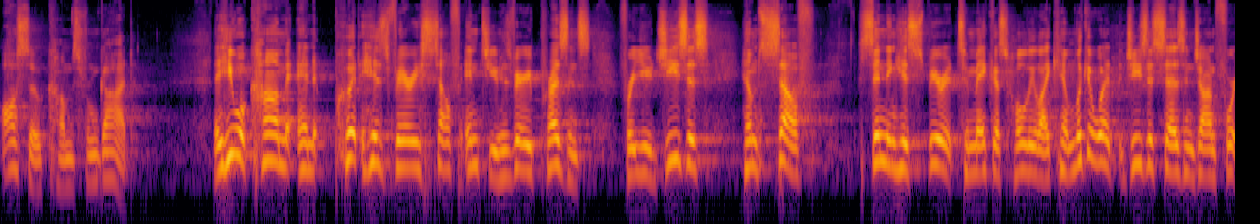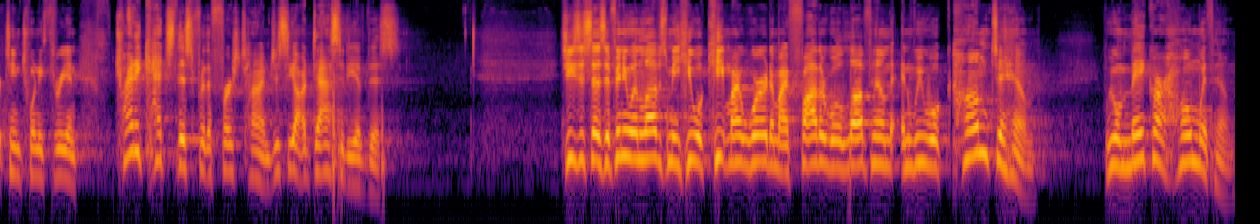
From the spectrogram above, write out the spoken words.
also comes from God. That He will come and put His very self into you, His very presence for you. Jesus himself sending his spirit to make us holy like him. Look at what Jesus says in John 14, 23, and try to catch this for the first time, just the audacity of this. Jesus says, If anyone loves me, he will keep my word, and my Father will love him, and we will come to him. We will make our home with him.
